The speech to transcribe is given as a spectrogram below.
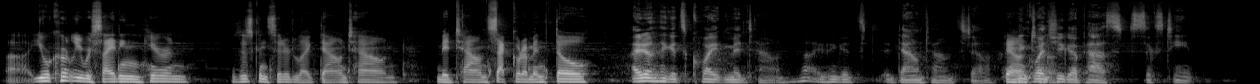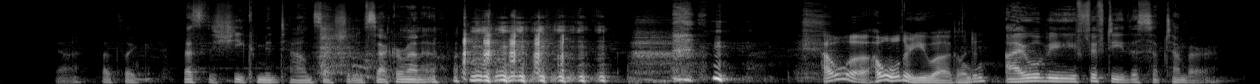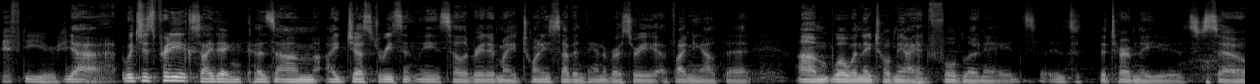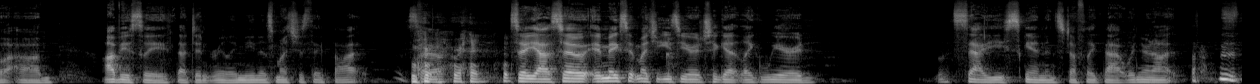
Uh, you are currently residing here in, is this considered like downtown, midtown, Sacramento? I don't think it's quite midtown. I think it's downtown still. I think once you go past 16th. Yeah, that's like that's the chic midtown section of Sacramento. How, uh, how old are you, uh, Glendon? I will be 50 this September. 50 years. Yeah, which is pretty exciting because um, I just recently celebrated my 27th anniversary of finding out that, um, well, when they told me I had full blown AIDS, is the term they used. So um, obviously that didn't really mean as much as they thought. So, Right. so yeah, so it makes it much easier to get like weird saggy skin and stuff like that when you're not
